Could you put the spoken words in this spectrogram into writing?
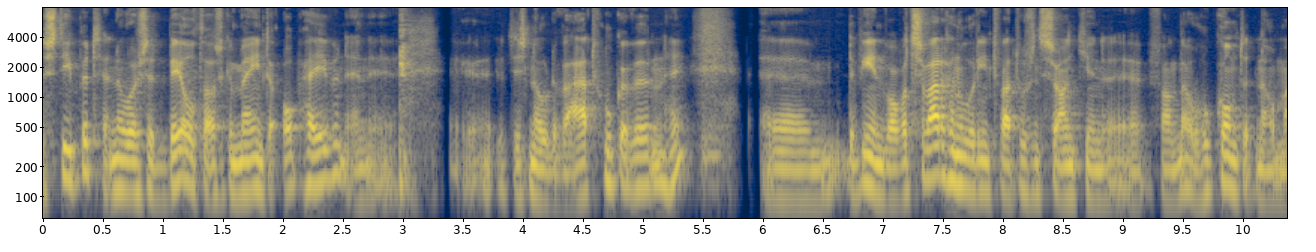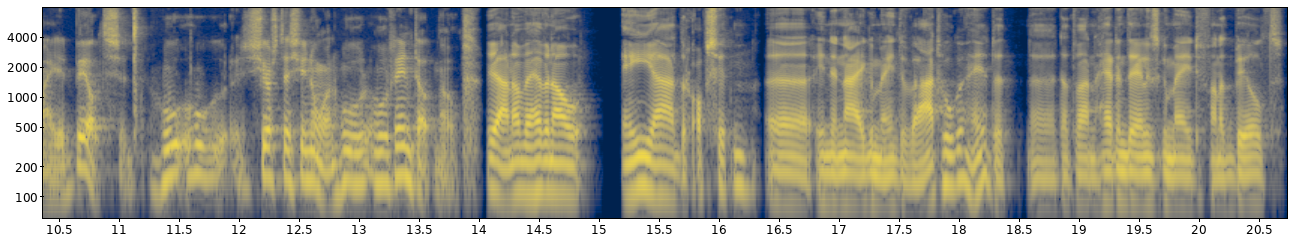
stiepert. En dan is het beeld als gemeente opheven. En het is nou de waardhoeken worden. Um, er waren wel wat zwaar hoor in 2000 uh, van nou, hoe komt het nou met het beeld? Hoe, hoe, je nou, hoe, hoe rent dat nou? Ja, nou, we hebben nou één jaar erop zitten uh, in de nieuwe gemeente Waardhoeken. Hè. Dat, uh, dat waren herendelingsgemeenten van het beeld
